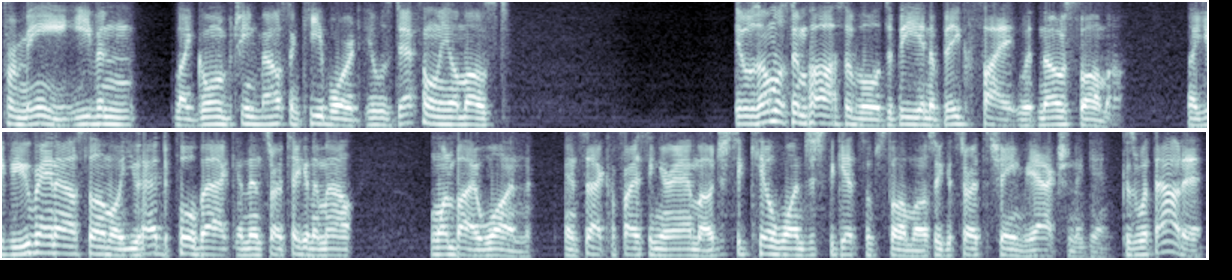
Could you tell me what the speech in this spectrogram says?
for me, even like going between mouse and keyboard, it was definitely almost it was almost impossible to be in a big fight with no slow mo. Like if you ran out of slow mo, you had to pull back and then start taking them out one by one and sacrificing your ammo just to kill one, just to get some slow mo, so you could start the chain reaction again. Because without it,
